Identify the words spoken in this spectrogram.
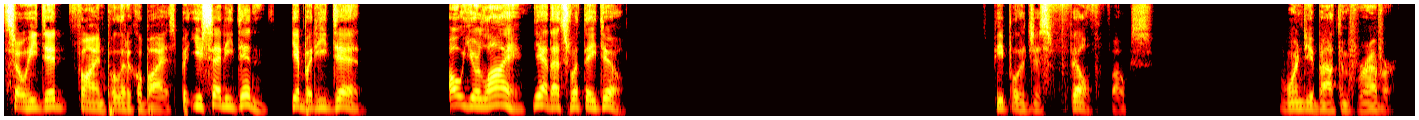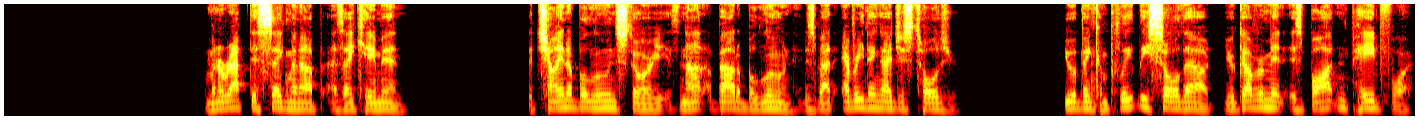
So he did find political bias, but you said he didn't. Yeah, but he did. Oh, you're lying. Yeah, that's what they do. People are just filth, folks. Warned you about them forever. I'm going to wrap this segment up as I came in. The China balloon story is not about a balloon, it is about everything I just told you. You have been completely sold out. Your government is bought and paid for.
